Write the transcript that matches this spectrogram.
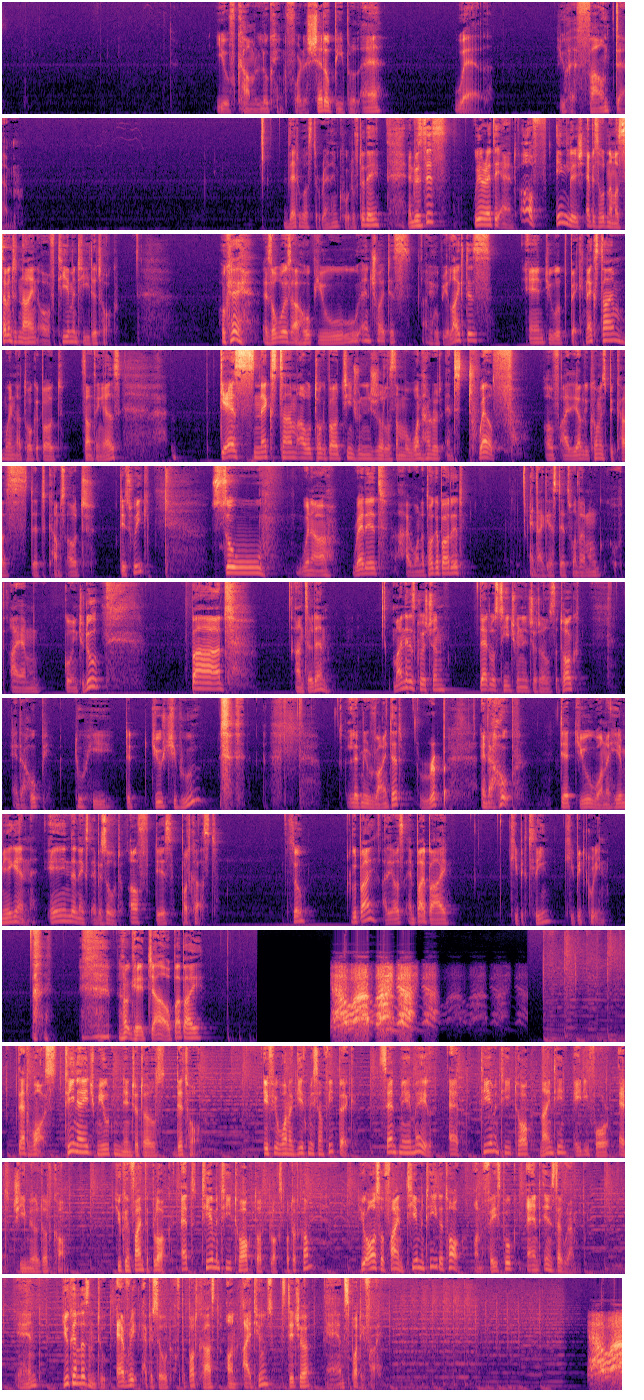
You've come looking for the shadow people, eh? Well, you have found them. That was the random quote of the day. And with this, we are at the end of English episode number 79 of TMNT The Talk. Okay, as always, I hope you enjoyed this. I hope you liked this and you will be back next time when I talk about something else. Guess next time I will talk about Teenage Mutant Ninja Turtles number 112 of IDW Comics because that comes out this week. So when I read it, I want to talk about it, and I guess that's what I'm I am going to do. But until then, my name is Christian. That was Mutant Ninja Turtles the Talk and I hope to he did you Let me rewind that. Rip. And I hope that you want to hear me again in the next episode of this podcast. So, goodbye, adios, and bye bye. Keep it clean, keep it green. okay, ciao. Bye bye. That was Teenage Mutant Ninja Turtles The Talk. If you want to give me some feedback, send me a mail at tmnttalk1984 at gmail.com. You can find the blog at tmnttalk.blogspot.com. You also find TMNT The Talk on Facebook and Instagram. And you can listen to every episode of the podcast on iTunes, Stitcher, and Spotify. Hello.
